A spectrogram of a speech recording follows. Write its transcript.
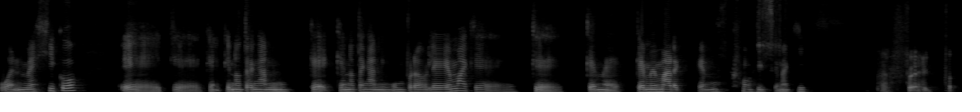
o, en México. que, que, no tengan, que, no tengan ningún problema, que, que, me, que me marquen, como dicen aquí. Perfecto.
